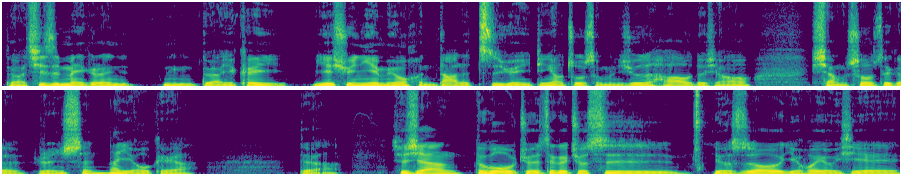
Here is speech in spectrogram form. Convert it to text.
对吧？其实每个人，嗯，对啊，也可以。也许你也没有很大的志愿，一定要做什么，你就是好好的想要享受这个人生，那也 OK 啊，对啊。就像，不过我觉得这个就是有时候也会有一些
